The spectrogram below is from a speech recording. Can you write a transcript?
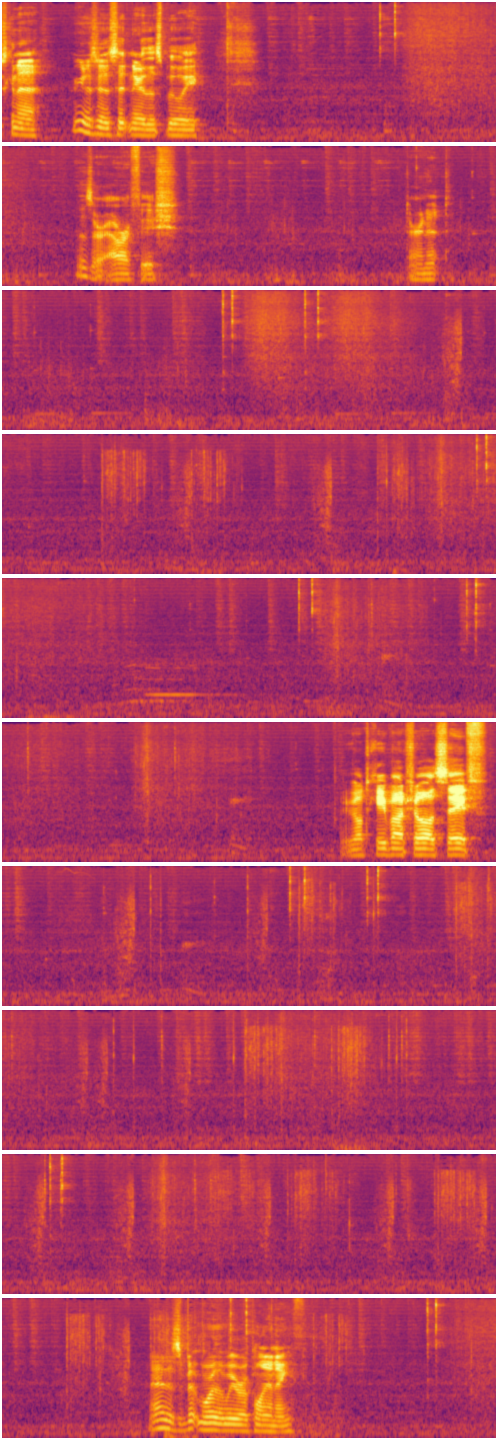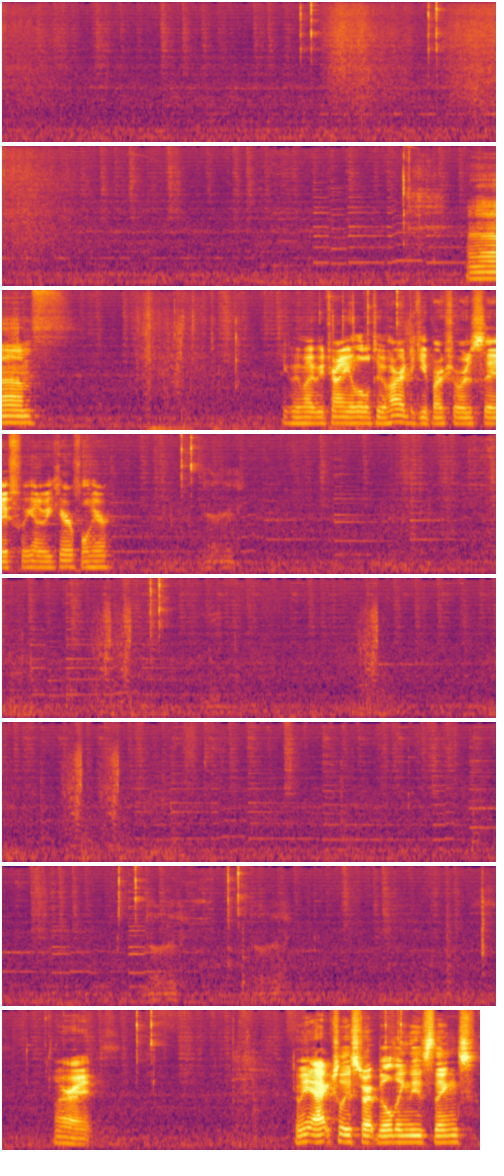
Just gonna we're just gonna sit near this buoy. Those are our fish. Darn it. We got to keep our shores safe. That is a bit more than we were planning. Um, I think we might be trying a little too hard to keep our shores safe. We gotta be careful here. Actually start building these things?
